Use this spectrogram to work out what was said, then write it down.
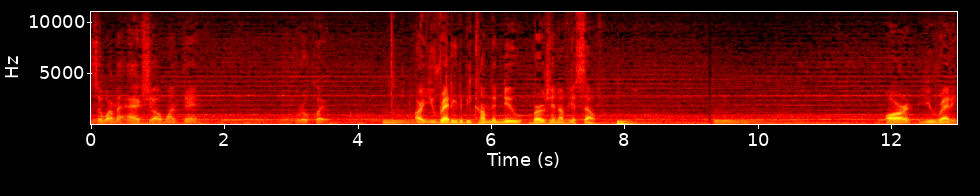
So I'm gonna ask y'all one thing, real quick. Are you ready to become the new version of yourself? Are you ready?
